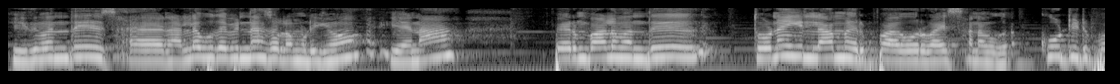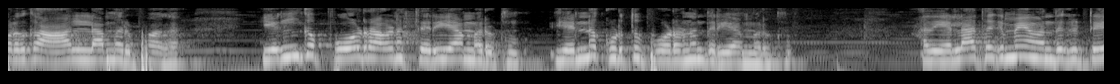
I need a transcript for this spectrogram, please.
இது வந்து ச- நல்ல உதவின்னு தான் சொல்ல முடியும். ஏன்னா பெரும்பாலும் வந்து துணை இல்லாமல் இருப்பாங்க ஒரு வயசானவங்க. கூட்டிகிட்டு போகிறதுக்கு ஆள் இல்லாமல் இருப்பாங்க. எங்கே போடுறான்னு தெரியாமல் இருக்கும். என்ன கொடுத்து போடணும்னு தெரியாமல் இருக்கும். அது எல்லாத்துக்குமே வந்துக்கிட்டு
